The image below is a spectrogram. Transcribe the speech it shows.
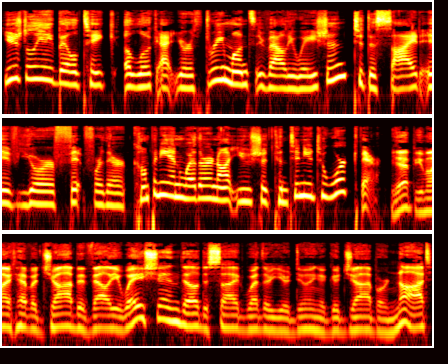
usually they'll take a look at your three months evaluation to decide if you're fit for their company and whether or not you should continue to work there. Yep, you might have a job evaluation. They'll decide whether you're doing a good job or not.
